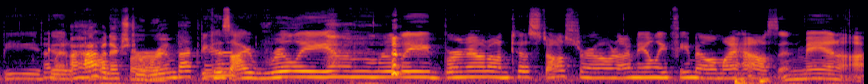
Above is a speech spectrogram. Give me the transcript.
be a That good. might- I have an extra room back there because. I really am really burnt out on testosterone. I'm the only female in my house, and man, I,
